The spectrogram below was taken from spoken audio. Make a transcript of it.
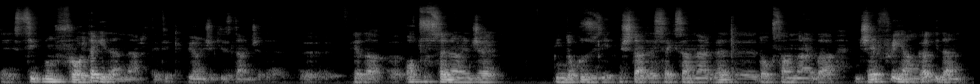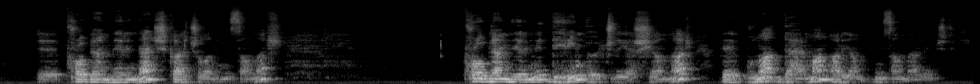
e, Sigmund Freud'a gidenler dedik bir önceki izlencede e, ya da e, 30 sene önce 1970'lerde, 80'lerde, e, 90'larda Jeffrey Young'a giden e, problemlerinden şikayetçi olan insanlar problemlerini derin ölçüde yaşayanlar ve buna derman arayan insanlar demiştik.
